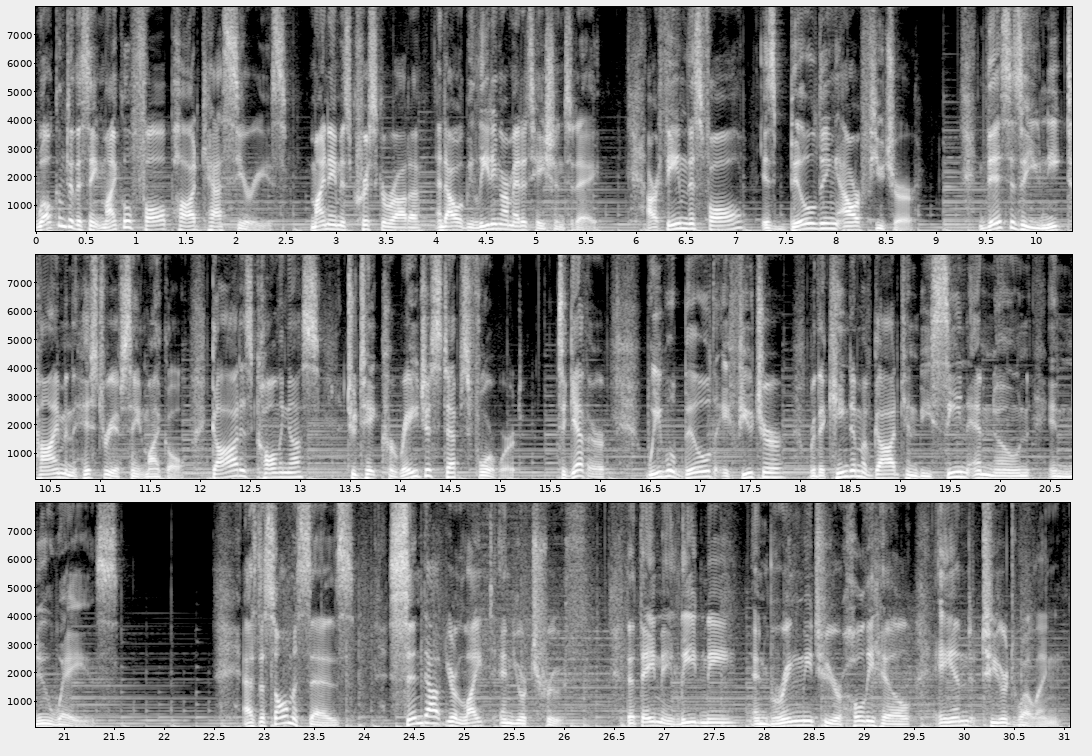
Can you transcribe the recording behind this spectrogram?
Welcome to the St. Michael Fall Podcast Series. My name is Chris Girata, and I will be leading our meditation today. Our theme this fall is Building Our Future. This is a unique time in the history of St. Michael. God is calling us to take courageous steps forward. Together, we will build a future where the kingdom of God can be seen and known in new ways. As the psalmist says, Send out your light and your truth that they may lead me and bring me to your holy hill and to your dwelling.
